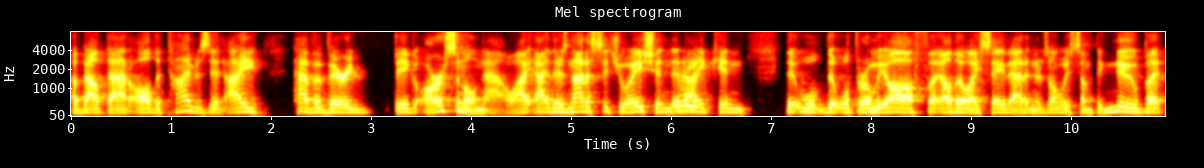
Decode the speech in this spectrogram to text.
about that all the time is that I have a very big arsenal now. I, I there's not a situation that I can that will that will throw me off, although I say that and there's always something new, but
